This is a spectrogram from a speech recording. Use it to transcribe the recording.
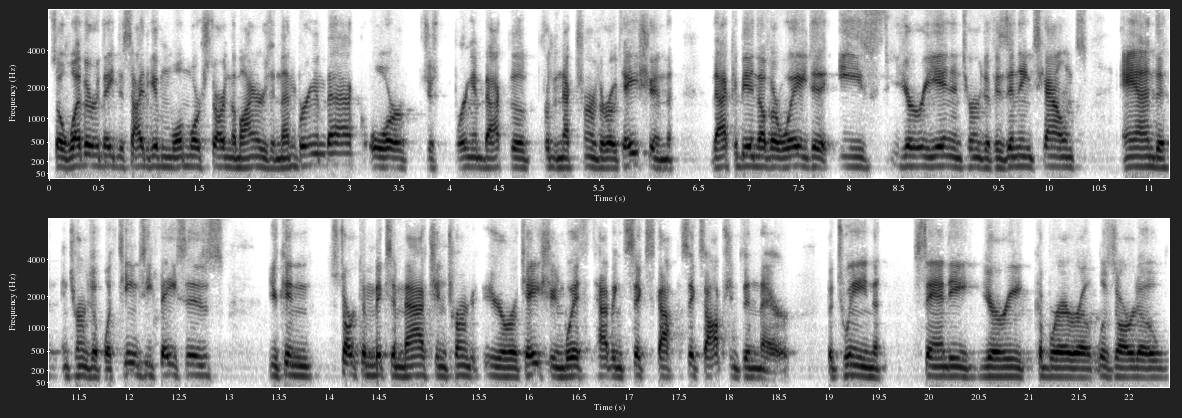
So whether they decide to give him one more start in the minors and then bring him back, or just bring him back the for the next turn of the rotation, that could be another way to ease Eury in in terms of his innings counts and in terms of what teams he faces. You can start to mix and match terms of your rotation with having six six options in there between Sandy, Eury, Cabrera, Luzardo,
